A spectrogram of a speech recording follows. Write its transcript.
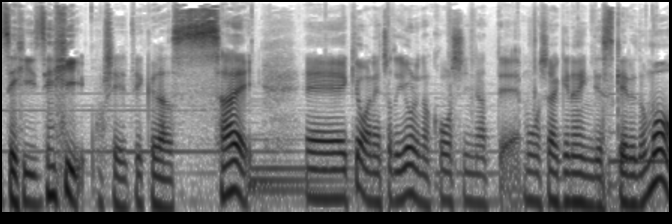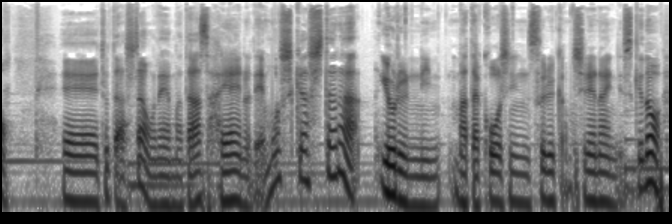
ぜひぜひ教えてください。えー、今日はね、ちょっと夜の更新になって申し訳ないんですけれども、えー、ちょっと明日もね、また朝早いので、もしかしたら夜にまた更新するかもしれないんですけど、ちょ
